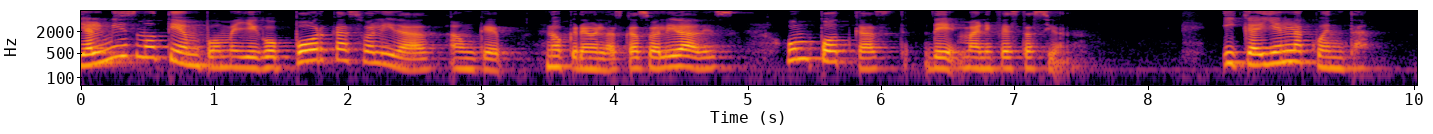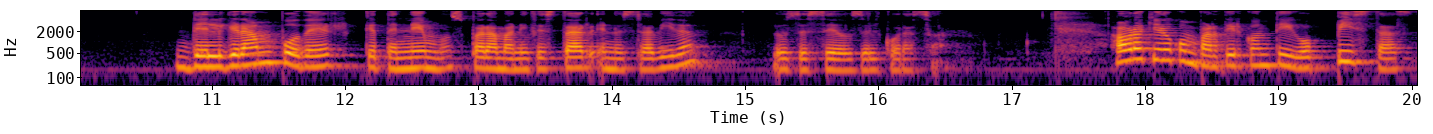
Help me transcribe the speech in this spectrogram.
Y al mismo tiempo me llegó por casualidad, aunque no creo en las casualidades, un podcast de manifestación. Y caí en la cuenta del gran poder que tenemos para manifestar en nuestra vida los deseos del corazón. Ahora quiero compartir contigo pistas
